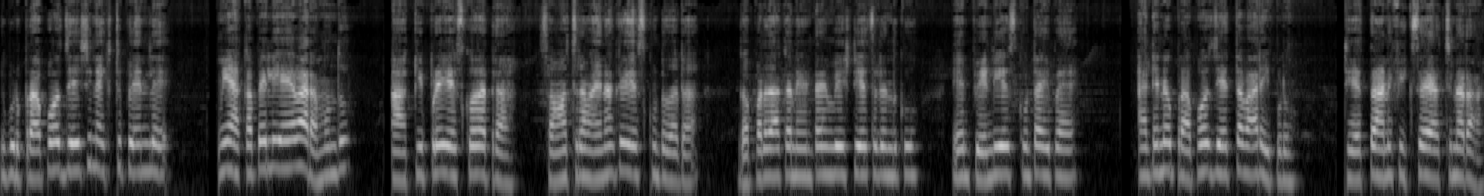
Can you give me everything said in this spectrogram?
ఇప్పుడు ప్రపోజ్ చేసి నెక్స్ట్ పెయిన్లే. మీ అక్క పెళ్ళి అయ్యేవారా ముందు? అక్క ఇప్పుడే చేసుకోదట్రా. సంవత్సరం అయినాక చేసుకుంటుందట. గప్పటిదాకా నేను టైం వేస్ట్ చేస్తాడు ఎందుకు నేను పెళ్ళి చేసుకుంటా అయిపోయా. అంటే నువ్వు ప్రపోజ్ చేస్తావారా ఇప్పుడు? చేస్తా అని ఫిక్స్ అయ్యి వచ్చినారా?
